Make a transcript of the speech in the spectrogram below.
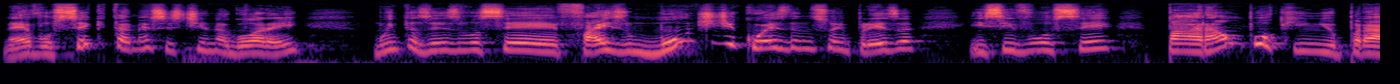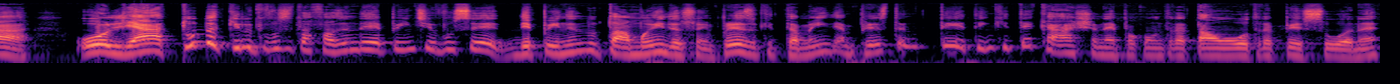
né, você que está me assistindo agora aí, muitas vezes você faz um monte de coisa dentro da sua empresa e se você parar um pouquinho para olhar tudo aquilo que você está fazendo, de repente você, dependendo do tamanho da sua empresa, que também a empresa tem, que ter, tem que ter caixa, né, para contratar uma outra pessoa, né,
